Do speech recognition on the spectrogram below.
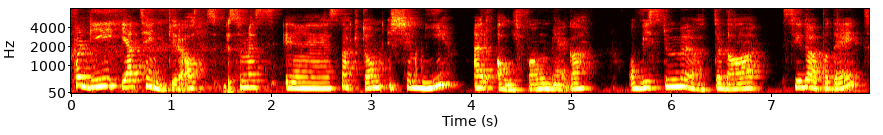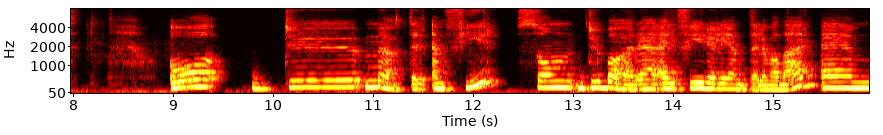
Fordi jeg tenker at, som jeg eh, snakket om, kjemi er alfa og omega. Og hvis du møter da Si du er på date, og du møter en fyr som du bare Eller fyr eller jente eller hva det er.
